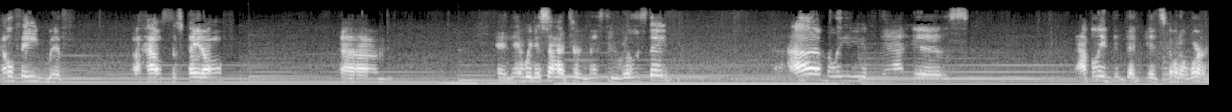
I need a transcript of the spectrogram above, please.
healthy with a house that's paid off um, and then we decide to invest in real estate, I believe that is, I believe that, that it's going to work,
